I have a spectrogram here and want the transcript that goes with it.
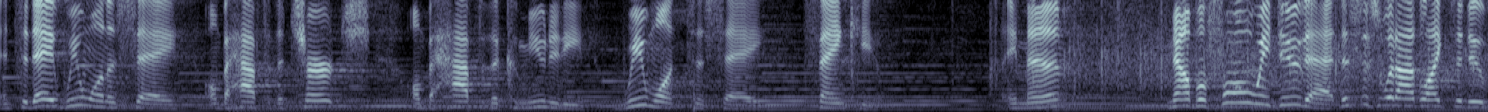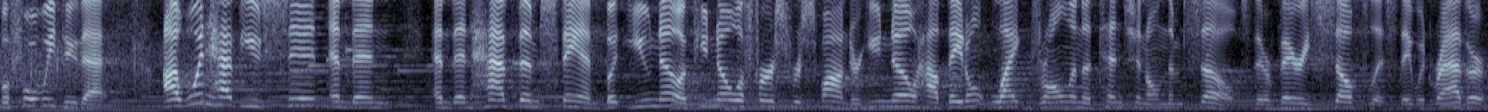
And today we want to say, on behalf of the church, on behalf of the community, we want to say thank you. Amen. Now, before we do that, this is what I'd like to do. Before we do that, I would have you sit and then and then have them stand. But you know, if you know a first responder, you know how they don't like drawing attention on themselves. They're very selfless. They would rather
